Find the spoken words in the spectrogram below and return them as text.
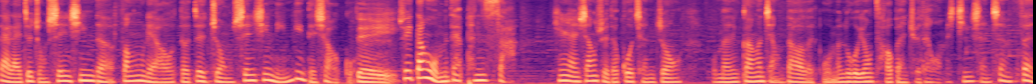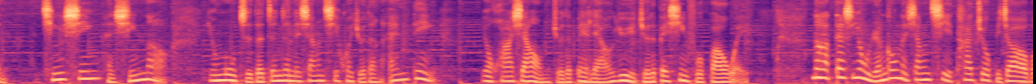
带来这种身心的芳疗的这种身心灵命的效果。对，所以当我们在喷洒天然香水的过程中，我们刚刚讲到了，我们如果用草本，觉得我们精神振奋、很清新、很醒脑；用木质的真正的香气，会觉得很安定；用花香，我们觉得被疗愈，觉得被幸福包围。那但是用人工的香气，它就比较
